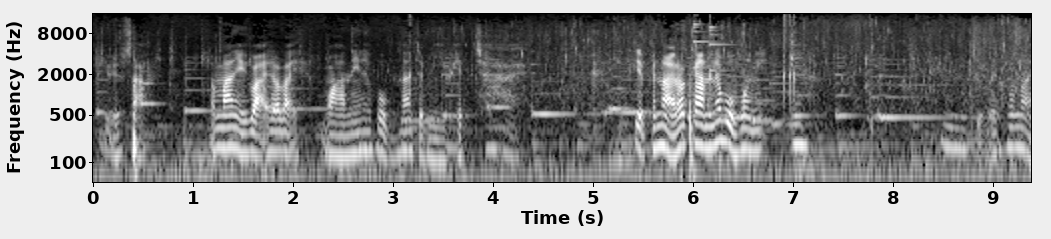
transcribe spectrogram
เก็บสามประมาณอีกบ่ายเท่าไหร่วันนี้นะผมน่าจะมีเพชรใช่เก็บไปหน่อยแล้วกันนะผมพวกนี้อืมอืมเก็บไปเท่าไหร่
